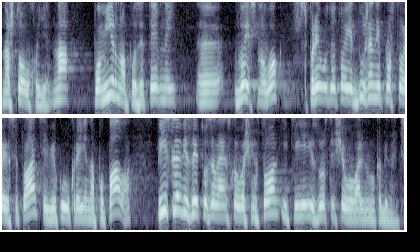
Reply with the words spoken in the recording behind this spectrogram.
наштовхує на помірно позитивний е, висновок з приводу тої дуже непростої ситуації, в яку Україна попала після візиту Зеленського в Вашингтон і тієї зустрічі в овальному кабінеті.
